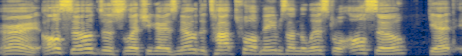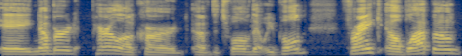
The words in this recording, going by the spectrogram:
All right. Also, just to let you guys know, the top 12 names on the list will also get a numbered parallel card of the 12 that we pulled. Frank El Blapo,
